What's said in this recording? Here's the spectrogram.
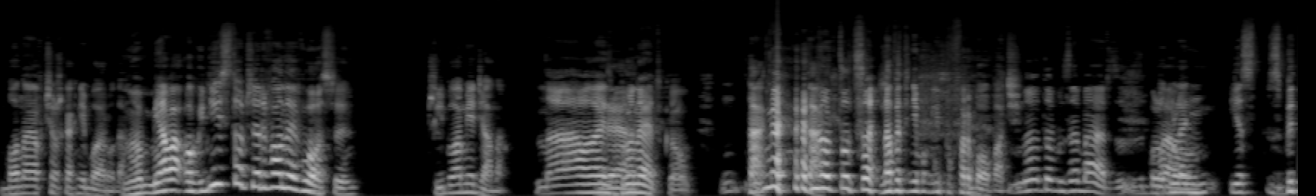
Bo ona w książkach nie była ruda. No miała ognisto-czerwone włosy. Czyli była miedziana. No, ona jest Nie. brunetką. Tak, tak. No to coś. Nawet nie mogli pofarbować. No to za bardzo, W zbolało. ogóle n- jest zbyt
